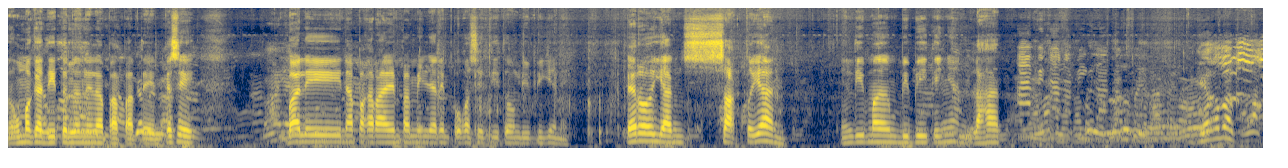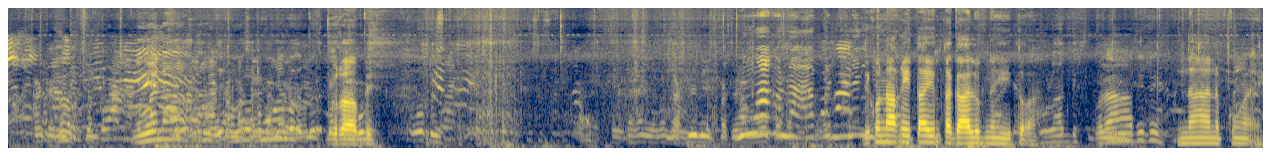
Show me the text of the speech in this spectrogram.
Umaga dito na nila papatin. Kasi, bali, napakaraming pamilya rin po kasi dito ang bibigyan eh. Pero yan, sakto yan. Hindi mabibitin yan, lahat. Grabe. Hindi ko nakita yung Tagalog na hito ah. Wala nga dito eh. Nahanap ko nga eh.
